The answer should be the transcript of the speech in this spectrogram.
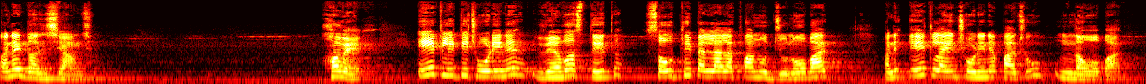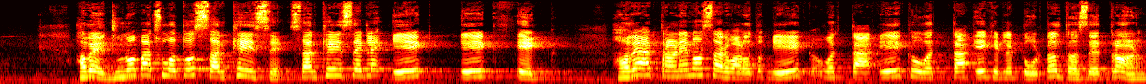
અને ઘનશ્યામ છે. હવે એક લીટી છોડીને વ્યવસ્થિત સૌથી પહેલાં લખવાનું જૂનો ભાગ અને એક લાઈન છોડીને પાછું નવો ભાગ. હવે જૂનો ભાગ શું હતો? સરખે હિસ્સે. સરખે હિસ્સે એટલે એક એક એક. હવે આ ત્રણેયનો સરવાળો તો એક વત્તા એક વત્તા એક એટલે ટોટલ થશે ત્રણ.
